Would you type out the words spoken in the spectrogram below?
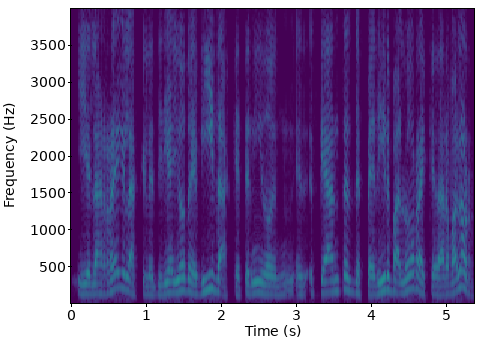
y la regla que les diría yo de vida que he tenido es que antes de pedir valor hay que dar valor.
